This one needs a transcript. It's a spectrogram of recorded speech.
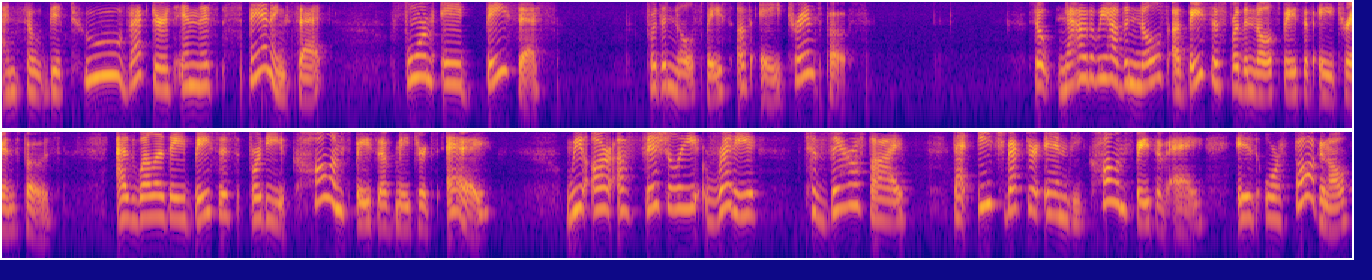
And so the two vectors in this spanning set form a basis for the null space of A transpose. So now that we have the nulls, a basis for the null space of A transpose, as well as a basis for the column space of matrix A, we are officially ready to verify that each vector in the column space of A is orthogonal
